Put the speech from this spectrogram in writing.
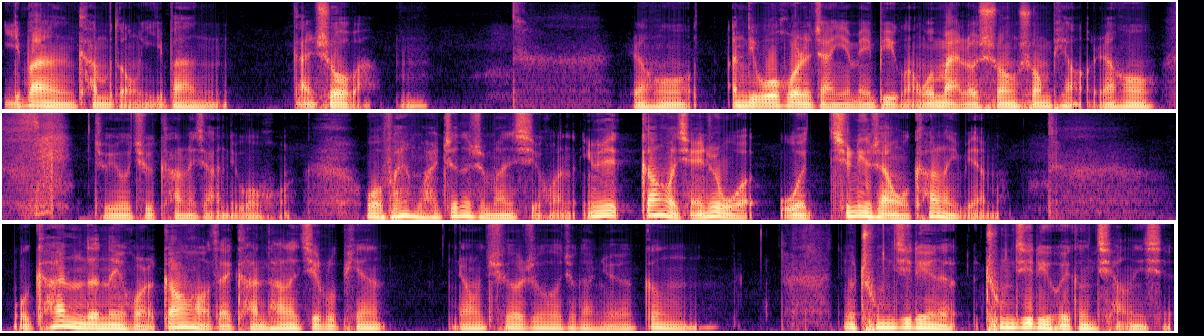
一半看不懂，一半感受吧，嗯，然后。安迪沃霍的展也没闭馆，我买了双双票，然后就又去看了一下安迪沃霍。我发现我还真的是蛮喜欢的，因为刚好前一阵我我其实那个展我看了一遍嘛，我看的那会儿刚好在看他的纪录片，然后去了之后就感觉更那个冲击力的冲击力会更强一些，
